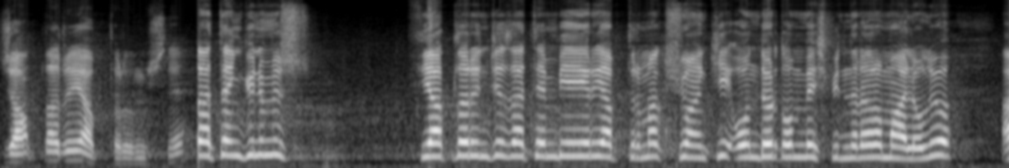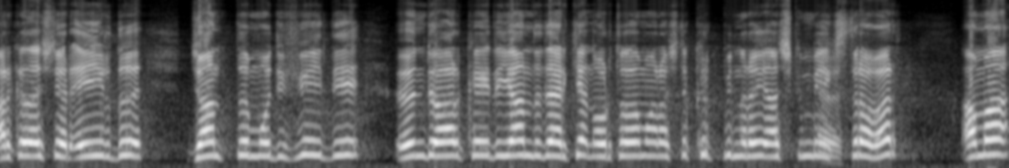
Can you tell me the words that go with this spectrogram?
Jantları yaptırdım işte. zaten günümüz fiyatlarınca zaten bir Air yaptırmak şu anki 14-15 bin lira mal oluyor. Arkadaşlar Air'dı, janttı, modifiyeydi, öndü, arkaydı, yandı derken ortalama araçta 40 bin lirayı aşkın bir Evet. ekstra var. Ama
